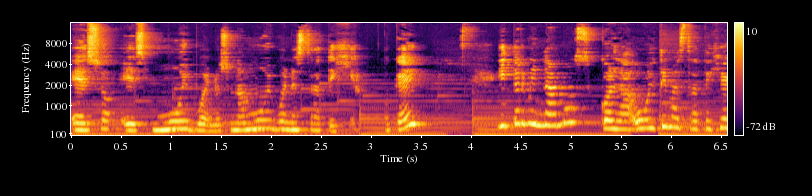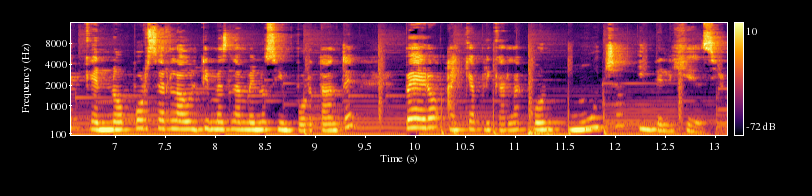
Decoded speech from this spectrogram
Eso es muy bueno, es una muy buena estrategia, ¿ok? Y terminamos con la última estrategia que no por ser la última es la menos importante, pero hay que aplicarla con mucha inteligencia.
